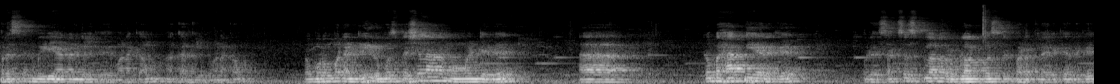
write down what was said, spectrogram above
press and media அண்ணன்களுக்கு வணக்கம் அக்காக்களுக்கு வணக்கம். ரொம்ப ரொம்ப நன்றி. ரொம்ப ஸ்பெஷலான மூமெண்ட் இது. ரொம்ப ஹாப்பியாக இருக்குது ஒரு சக்ஸஸ்ஃபுல்லான ஒரு பிளாக் பஸ்டர் படத்தில் இருக்கிறதுக்கு.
